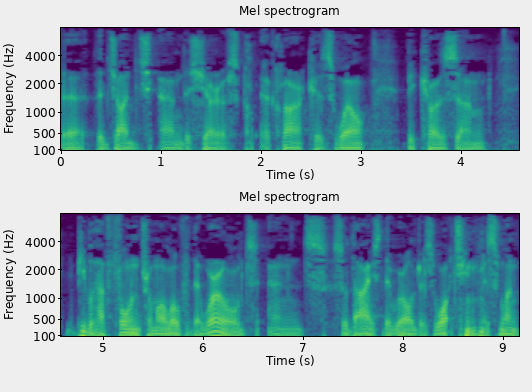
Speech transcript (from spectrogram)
the the judge and the sheriff's uh, clerk as well, because um, people have phoned from all over the world, and so the eyes of the world is watching this one,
